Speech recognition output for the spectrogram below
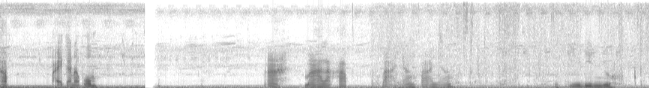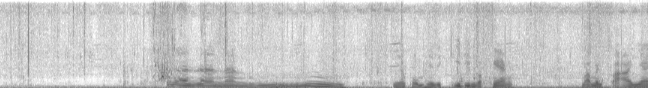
ครับ ไปกันครับผมอะมาแล้วครับ ป่ายังป่ายังกีดินอยู่นั่นนั่นนั่นเดี๋ยวผมเห็นต่กีดินบักแห้งว่ามันป่าใหญ่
